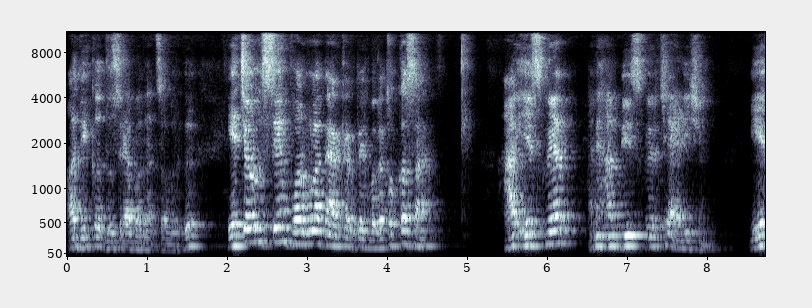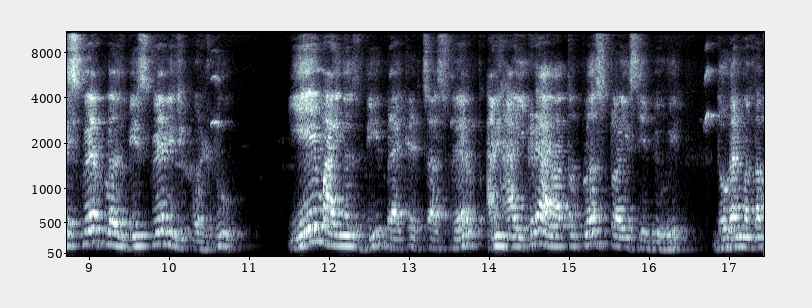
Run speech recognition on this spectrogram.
अधिक दुसऱ्या पदाचा वर्ग. याच्यावरून सेम फॉर्म्युला तयार करता येईल बघा तो कसा? हा ए स्क्वेअर आणि हा बी स्क्वेअरची addition A square plus B square is equal to A minus B ब्रॅकेटचा स्क्वेअर आणि हा इकडे आला तर प्लस टॉईस ए बी होईल. दोघांमधला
